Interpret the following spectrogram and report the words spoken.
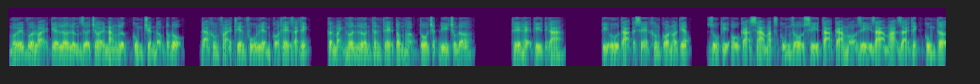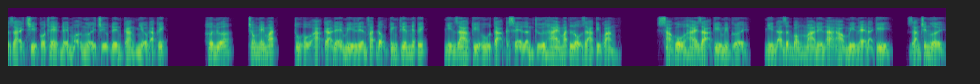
mới vừa loại kia lơ lửng giữa trời năng lực cùng chuyển động tốc độ, đã không phải thiên phú liền có thể giải thích, cần mạnh hơn lớn thân thể tổng hợp tố chất đi chống đỡ. Thế hệ kỳ tích a. Kỳ ủ tạ cái sệ không có nói tiếp, dù kỳ ổ cả xa mặt cùng rổ xỉ tạ cả mọi gì ra mạ giải thích cùng thở dài chỉ có thể để mọi người chịu đến càng nhiều đà kích. Hơn nữa, trong nháy mắt tụ ổ ạ cả đệ mỹ liền phát động kinh thiên nhất kích, nhìn ra kỳ ủ tạ cái sệ lần thứ hai mắt lộ ra kim quang. Sao gỗ hai dạ kỳ mỉm cười, nhìn đã dẫn bóng mà đến ạ áo mỹ nẹ đại kỳ, dán trên người,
